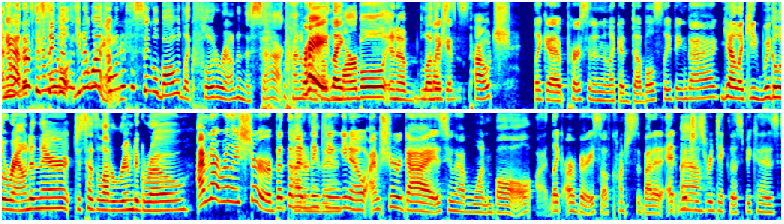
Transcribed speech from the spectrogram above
And I Yeah, wonder if that's the single, you know what? I wonder if the single ball would like float around in the sack, kind of Right, like a like- marble in a leather like pouch. Like a person in like a double sleeping bag. Yeah, like you'd wiggle around in there. It just has a lot of room to grow. I'm not really sure, but then I I'm thinking, either. you know, I'm sure guys who have one ball like are very self conscious about it, and which is ridiculous because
